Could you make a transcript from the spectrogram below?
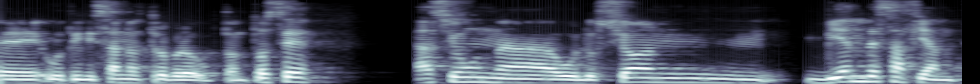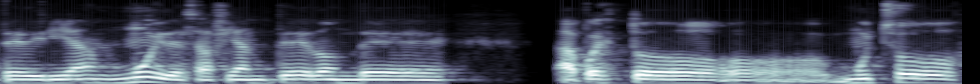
eh, utilizar nuestro producto. Entonces, hace una evolución bien desafiante, diría, muy desafiante, donde ha puesto muchos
